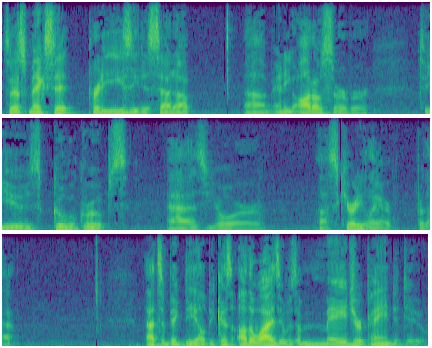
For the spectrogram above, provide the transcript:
So this makes it pretty easy to set up um, any Otto server to use Google Groups as your uh, security layer for that. That's a big deal because otherwise it was a major pain to do.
